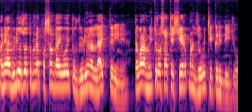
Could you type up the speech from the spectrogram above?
અને આ વીડિયો જો તમને પસંદ આવ્યો હોય તો વિડીયોને લાઇક કરીને તમારા મિત્રો સાથે શેર પણ જરૂરથી કરી દેજો.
